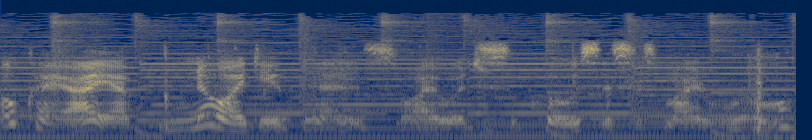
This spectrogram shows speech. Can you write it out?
Okay, I have no idea who that is, so I would suppose this is my room.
